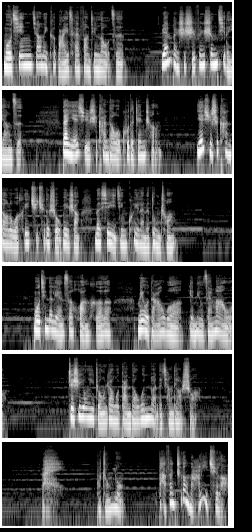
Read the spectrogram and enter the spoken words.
母亲将那颗白菜放进篓子，原本是十分生气的样子，但也许是看到我哭的真诚，也许是看到了我黑黢黢的手背上那些已经溃烂的冻疮，母亲的脸色缓和了，没有打我，也没有再骂我，只是用一种让我感到温暖的腔调说：“哎，不中用，把饭吃到哪里去了？”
